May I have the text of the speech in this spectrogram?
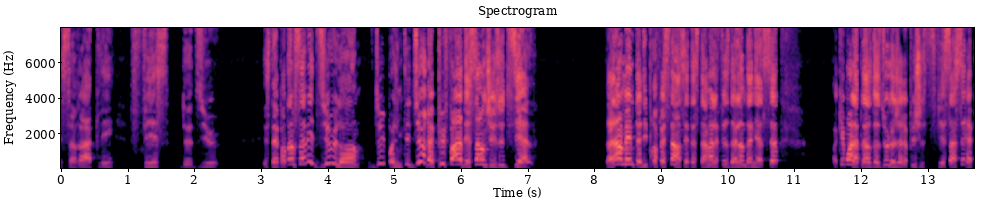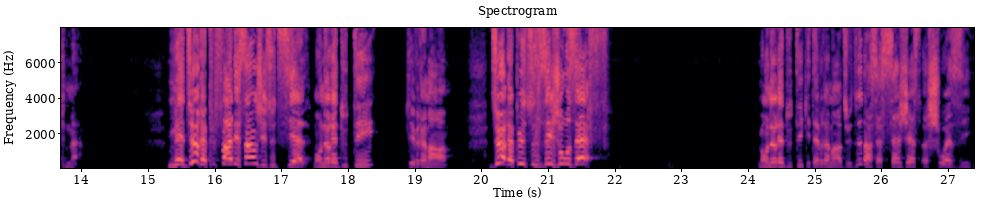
Il sera appelé Fils de Dieu. Et c'est important. Vous savez, Dieu, là, Dieu n'est pas limité. Dieu aurait pu faire descendre Jésus du ciel. D'ailleurs, même, tu as des prophéties dans l'Ancien Testament, le Fils de l'homme, Daniel 7. OK, moi, à la place de Dieu, j'aurais pu justifier ça assez rapidement. Mais Dieu aurait pu faire descendre Jésus du ciel, mais on aurait douté qu'il est vraiment homme. Dieu aurait pu utiliser Joseph, mais on aurait douté qu'il était vraiment Dieu. Dieu, dans sa sagesse, a choisi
